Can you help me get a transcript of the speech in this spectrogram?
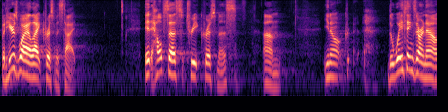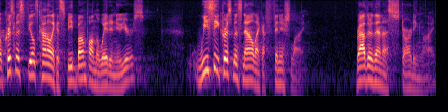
But here's why I like Christmas tide it helps us treat Christmas. Um, you know, the way things are now, Christmas feels kind of like a speed bump on the way to New Year's. We see Christmas now like a finish line rather than a starting line.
